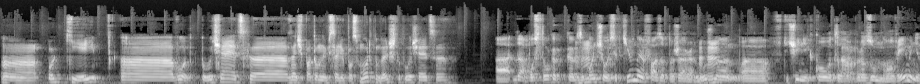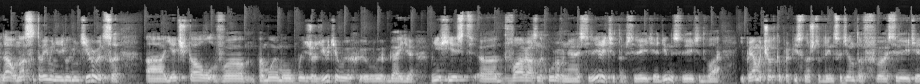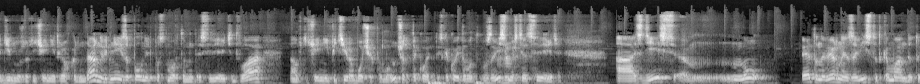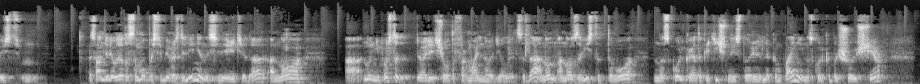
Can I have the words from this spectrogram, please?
А, окей. А, вот, получается, значит, потом написали постмортом. Дальше что получается? А, да, после того, как, как uh-huh. закончилась активная фаза пожара, uh-huh. нужно а, в течение какого-то uh-huh. разумного времени, да, у нас это время не регламентируется, а, я читал, в, по-моему, в Badger Duty в их, в их гайде, у них есть а, два разных уровня Severity, там Severity 1 и Severity 2, и прямо четко прописано, что для инцидентов э, Severity 1 нужно в течение трех календарных дней заполнить постмортом, для Severity 2 там, в течение пяти рабочих, по-моему, ну что-то такое, то есть какой-то вот в зависимости от Severity. А здесь, эм, ну, это, наверное, зависит от команды, то есть на самом деле, вот это само по себе разделение на Severity, да, оно а, ну, не просто ради чего-то формального делается, да, оно, оно зависит от того, насколько это критичная история для компании, насколько большой ущерб,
